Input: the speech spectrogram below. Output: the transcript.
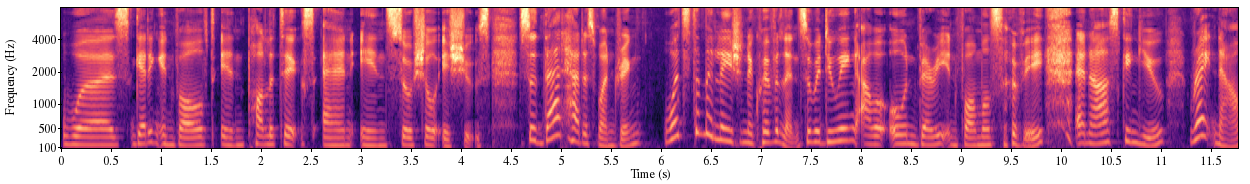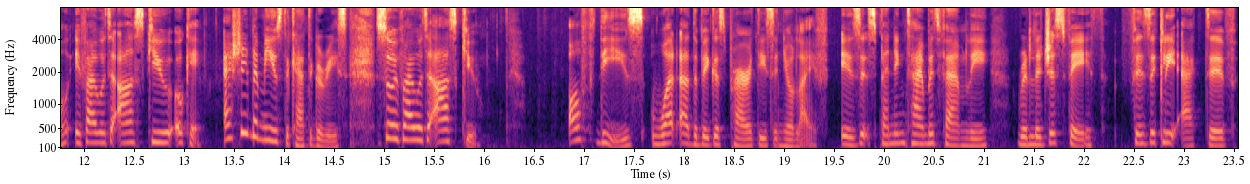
was getting involved in politics and in social issues. So that had us wondering what's the Malaysian equivalent? So we're doing our own very informal survey and asking you right now if I were to ask you, okay, actually, let me use the categories. So if I were to ask you, of these, what are the biggest priorities in your life? Is it spending time with family, religious faith, physically active,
